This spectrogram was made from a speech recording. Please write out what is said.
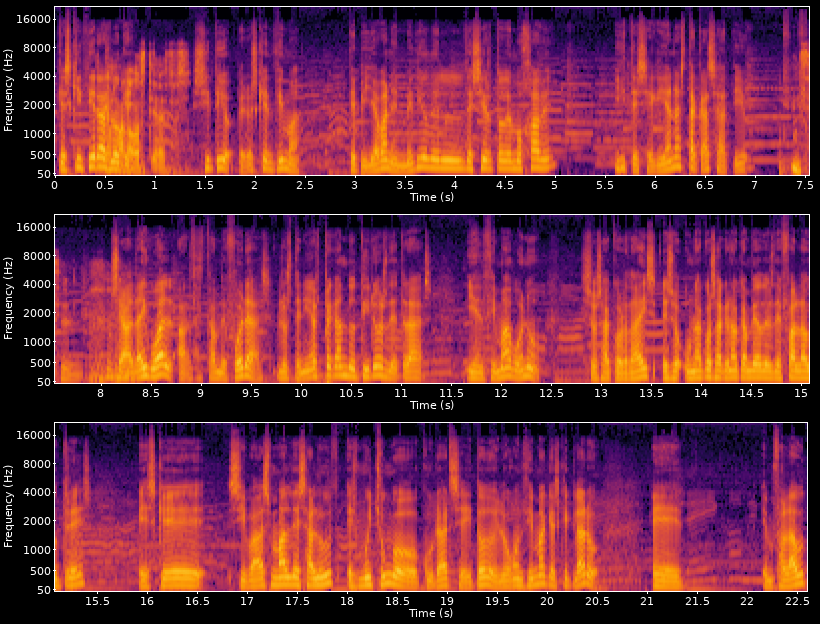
que es que hicieras lo que... hostia. Sí, tío, pero es que encima te pillaban en medio del desierto de Mojave y te seguían hasta casa, tío. Sí. O sea, da igual, hasta donde fueras. Los tenías pegando tiros detrás. Y encima, bueno, si os acordáis, eso, una cosa que no ha cambiado desde Fallout 3 es que si vas mal de salud es muy chungo curarse y todo. Y luego encima que es que, claro, eh, en Fallout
